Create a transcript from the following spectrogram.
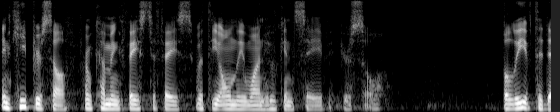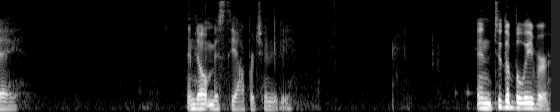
And keep yourself from coming face to face with the only one who can save your soul. believe today. And don't miss the opportunity. And to the believer,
